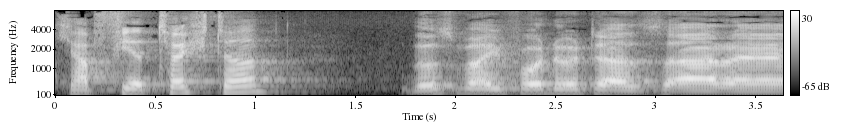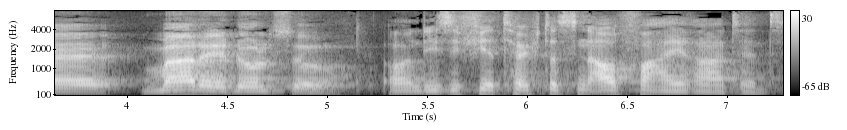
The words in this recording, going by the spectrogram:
Ich habe vier Töchter. Those my four daughters are uh, married also. Und diese vier Töchter sind auch verheiratet.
